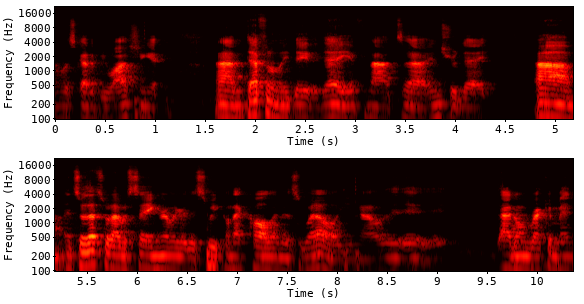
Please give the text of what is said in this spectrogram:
almost got to be watching it um, definitely day to day, if not uh, intraday. Um, and so that's what I was saying earlier this week on that call in as well. You know, it, it, I don't recommend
